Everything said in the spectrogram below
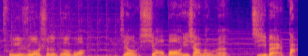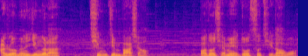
处于弱势的德国将小爆一下冷门，击败大热门英格兰，挺进八强。巴多前面也多次提到过，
